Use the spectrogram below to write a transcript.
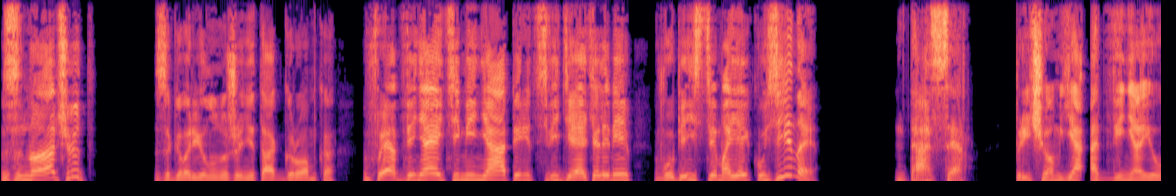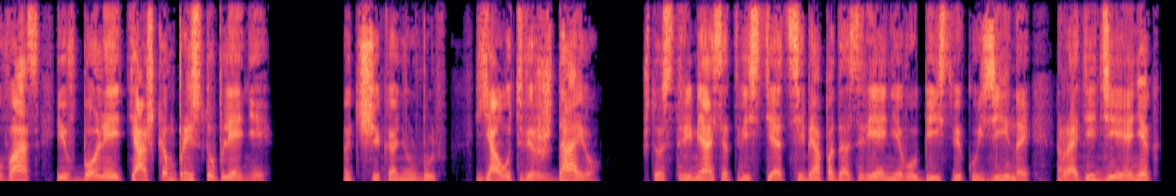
«Значит, — заговорил он уже не так громко, Вы обвиняете меня перед свидетелями в убийстве моей кузины? Да, сэр. Причем я обвиняю вас и в более тяжком преступлении. Отчеканил Вульф. Я утверждаю, что, стремясь отвести от себя подозрения в убийстве кузины ради денег,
